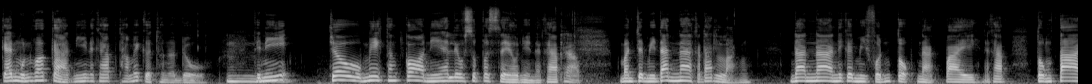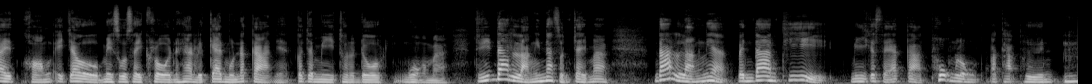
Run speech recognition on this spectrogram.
แกนหมุนของอากาศนี้นะครับทำให้เกิดทอร์นาโดอืมทีนี้ เจ้าเมฆทั้งก้อนนี้เรียกว่า supercell เนี่ยนะครับครับมันจะมีด้านหน้ากับด้านหลัง ด้านหน้านี่ก็มีฝนตกหนักไปนะครับตรงใต้ของไอ้เจ้า mesocyclone นะฮะหรือแกนหมุนอากาศเนี่ยก็จะมีทอร์นาโดงวงออกมา ทีนี้ด้านหลังนี่น่าสนใจมาก ด้านหลังเนี่ยเป็นด้านที่มีกระแสอากาศพุ่งลงปะทะพื้นอืม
